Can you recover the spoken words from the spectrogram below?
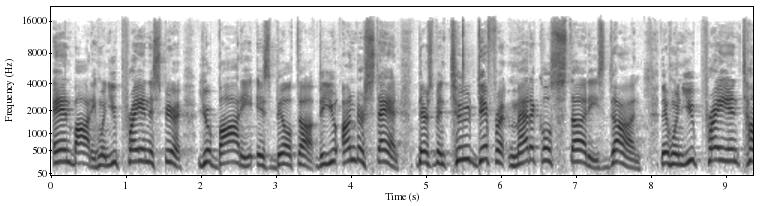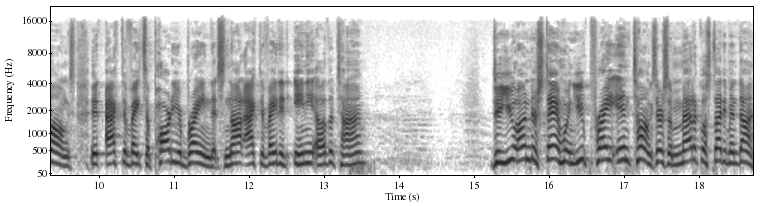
and body. When you pray in the spirit, your body is built up. Do you understand? There's been two different medical studies done that when you pray in tongues, it activates a part of your brain that's not activated any other time. Do you understand when you pray in tongues? There's a medical study been done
